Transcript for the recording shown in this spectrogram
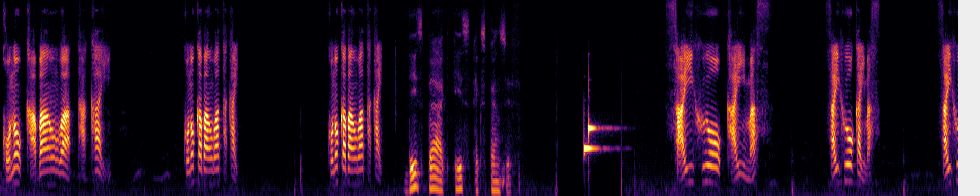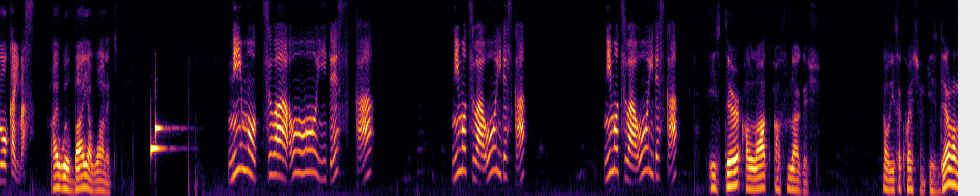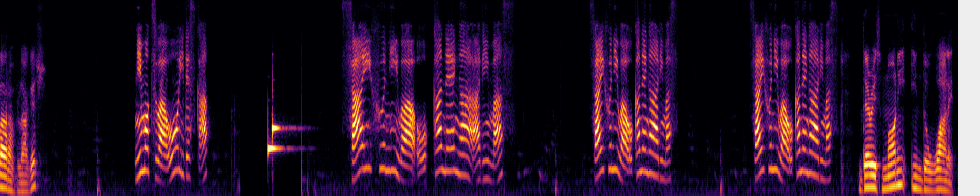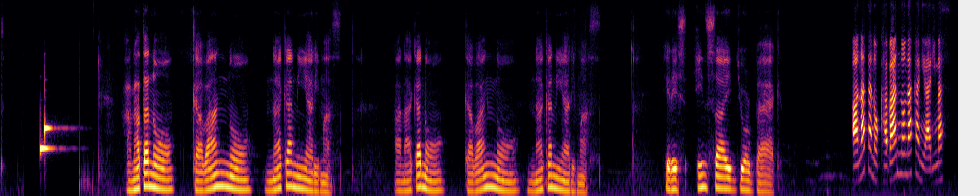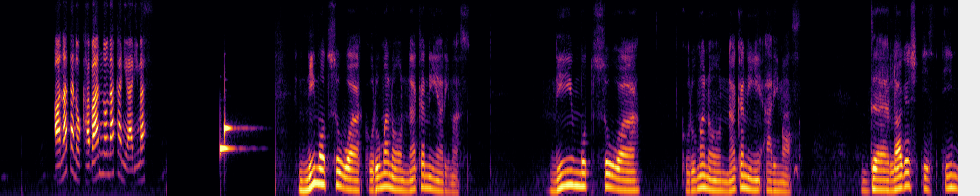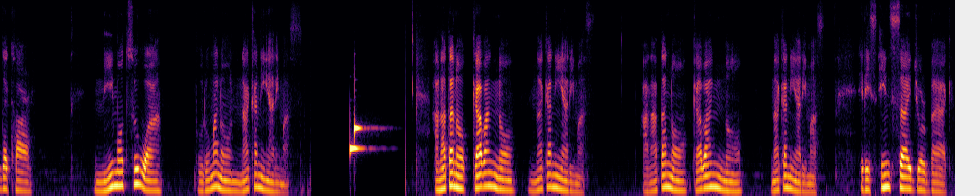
このカバンは高いこのカバンは高い。このカバンは高い。This bag is expensive. 財布を買います。財布を買います。財布を買います。 I will buy a wallet. 荷物は多いですか荷物は多いですか荷物は多いですか Is there a lot of luggage? Oh, it's a question. Is there a lot of luggage? 荷物は多いですか？財布にはお金があります。財布にはお金があります。財布にはお金があります。There is money in the wallet. あなたのカバンの中にあります。あなたのカバンの中にあります。It is inside your bag. あなたのカバンの中にあります。あなたのカバンの中にあります。荷物は車の中にあります。荷物は車の中にあります。The luggage is in the car. 荷物は車の中にあります。あなたのカバンの中にあります。あなたのカバンの中にあります。It is inside your bag.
